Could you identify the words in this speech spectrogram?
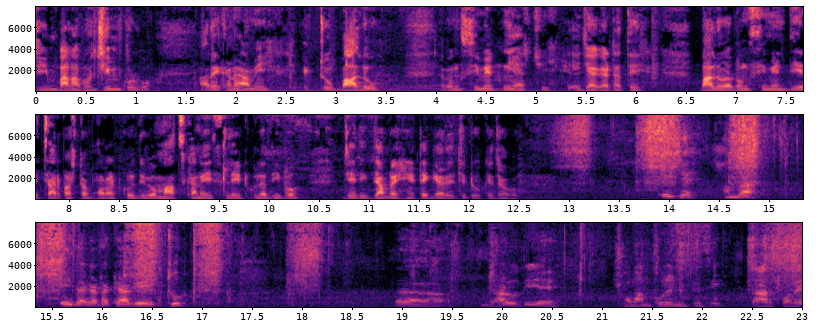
জিম বানাবো, জিম করব। আর এখানে আমি একটু বালু এবং সিমেন্ট নিয়ে আসছি। এই জায়গাটাতে বালু এবং সিমেন্ট দিয়ে চার পাঁচটা ভরাট করে দিব, মাঝখানে এই স্লেটগুলো দিব, যে দিক দিয়ে আমরা হেঁটে গ্যারেজে ঢুকে যাব। এই যে আমরা এই জায়গাটাকে আগে একটু ঝাড়ু দিয়ে সমান করে নিতেছি, তারপরে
